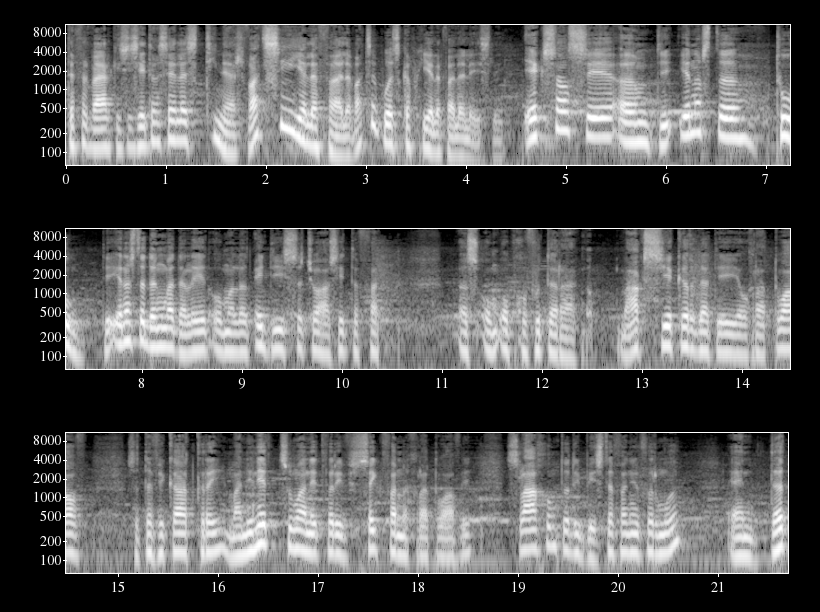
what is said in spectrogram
te verwerk. Jy sê dit was hulle is tieners. Wat sê julle vir hulle? Wat 'n boodskap gee julle vir hulle Leslie? Ek sal sê ehm um, die enigste tool, die enigste ding wat hulle het om hulle uit die situasie te vat is om opgevoed te raak. Maak seker dat jy jou graad 12 sertifikaat kry, maar nie net sommer net vir die sake van 'n graad 12 nie. Slaag hom tot die beste van jou vermoë en dit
